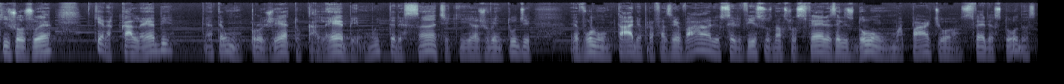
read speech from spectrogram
que Josué, que era Caleb, tem até um projeto Caleb muito interessante que a juventude é voluntária para fazer vários serviços nas suas férias, eles doam uma parte ou as férias todas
